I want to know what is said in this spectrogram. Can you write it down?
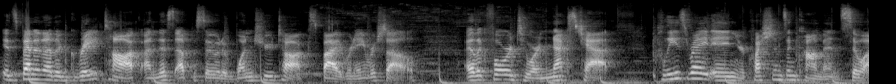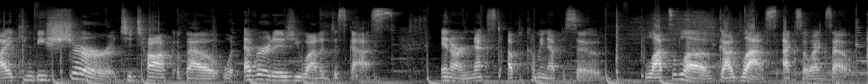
It's been another great talk on this episode of One True Talks by Renee Richel. I look forward to our next chat. Please write in your questions and comments so I can be sure to talk about whatever it is you want to discuss in our next upcoming episode. Lots of love. God bless. XOXO.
